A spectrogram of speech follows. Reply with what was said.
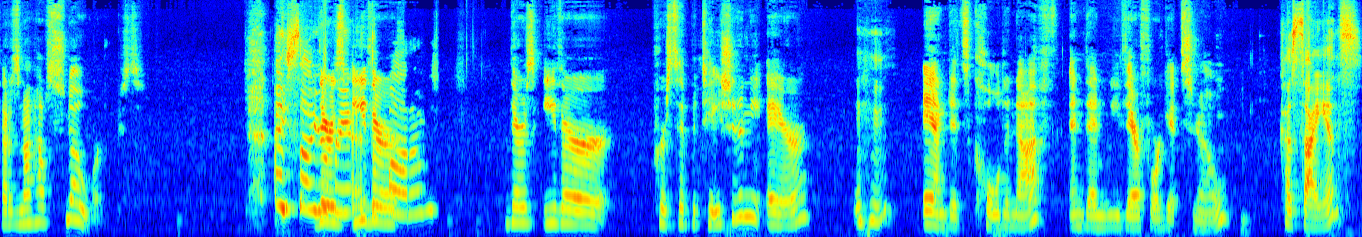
That is not how snow works. I saw your There's the either- bottom. There's either precipitation in the air Mm-hmm. and it's cold enough and then we therefore get snow, Cause science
